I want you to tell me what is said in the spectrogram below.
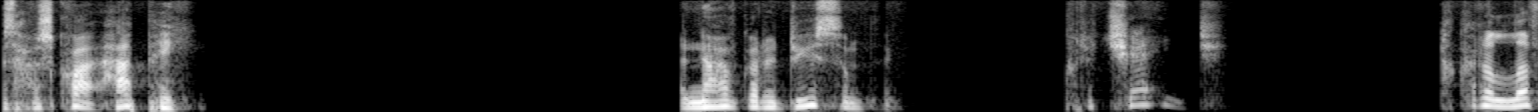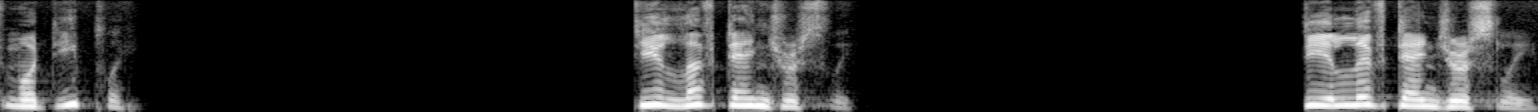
Because I was quite happy. And now I've got to do something. I've got to change. I've got to love more deeply. Do you love dangerously? Do you live dangerously? Do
